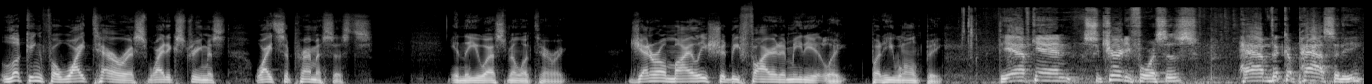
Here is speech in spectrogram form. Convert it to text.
looking for white terrorists, white extremists, white supremacists in the U.S. military. General Milley should be fired immediately, but he won't be. The Afghan security forces have the capacity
